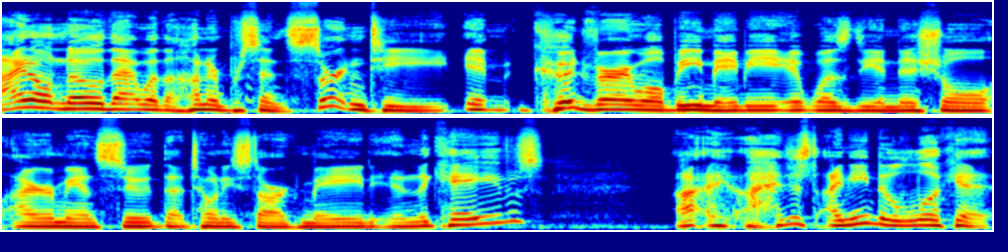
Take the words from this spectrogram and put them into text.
I don't know that with 100% certainty. It could very well be maybe it was the initial Iron Man suit that Tony Stark made in the caves. I, I just I need to look at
